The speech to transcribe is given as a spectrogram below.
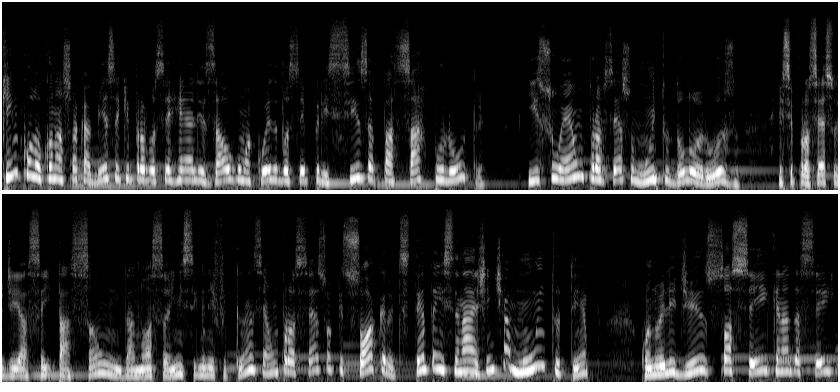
Quem colocou na sua cabeça que para você realizar alguma coisa você precisa passar por outra? Isso é um processo muito doloroso. Esse processo de aceitação da nossa insignificância é um processo que Sócrates tenta ensinar a gente há muito tempo. Quando ele diz só sei que nada sei.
